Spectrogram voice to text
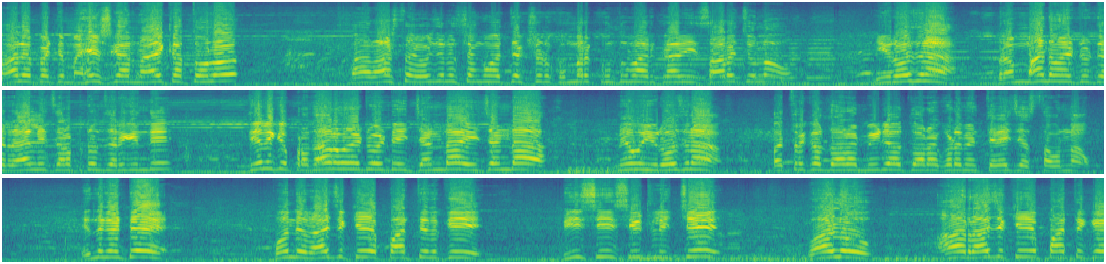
పాలేపట్టి మహేష్ గారి నాయకత్వంలో మా రాష్ట్ర యువజన సంఘం అధ్యక్షుడు కుమ్మర కుంకుమార్ గారి సారథ్యంలో ఈ రోజున బ్రహ్మాండమైనటువంటి ర్యాలీ జరపడం జరిగింది. దీనికి ప్రధానమైనటువంటి జెండా ఎజెండా మేము ఈ రోజున పత్రికల ద్వారా మీడియా ద్వారా కూడా మేము తెలియజేస్తూ ఉన్నాం. ఎందుకంటే కొన్ని రాజకీయ పార్టీలకి బీసీ సీట్లు ఇచ్చి వాళ్ళు ఆ రాజకీయ పార్టీకి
